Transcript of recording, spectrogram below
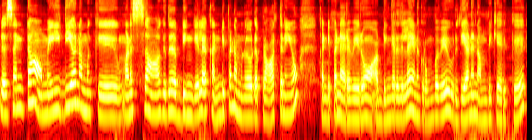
ப்ளசண்ட்டாக அமைதியாக நமக்கு மனசு ஆகுது அப்படிங்கல கண்டிப்பாக நம்மளோட பிரார்த்தனையும் கண்டிப்பாக நிறைவேறும் அப்படிங்கிறதுல எனக்கு ரொம்பவே உறுதியான நம்பிக்கை இருக்குது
